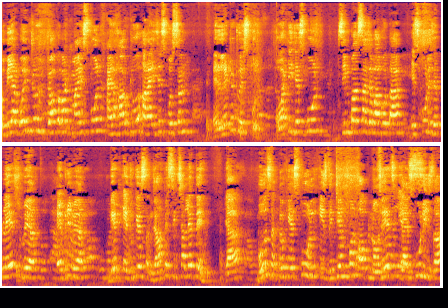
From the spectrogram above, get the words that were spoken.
We are going to talk about my school and how to arise question related to a school. What is a school? Simple सा जवाब होता है school is a place where everywhere get education जहाँ पे शिक्षा लेते हैं या बोल सकते हो कि school is the temple of knowledge या school is the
